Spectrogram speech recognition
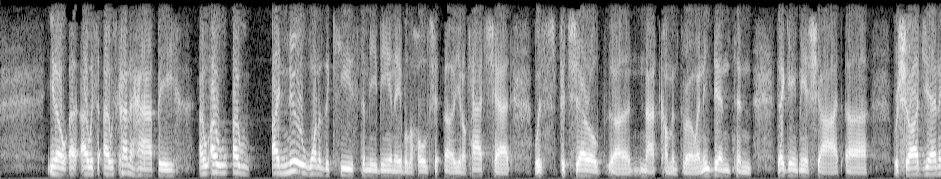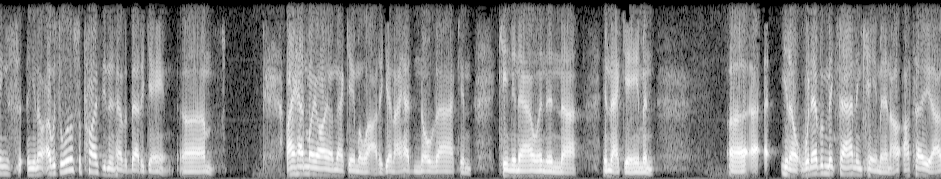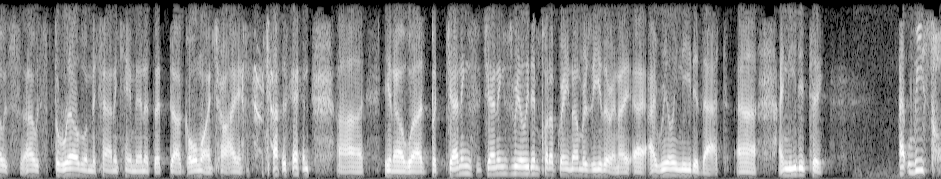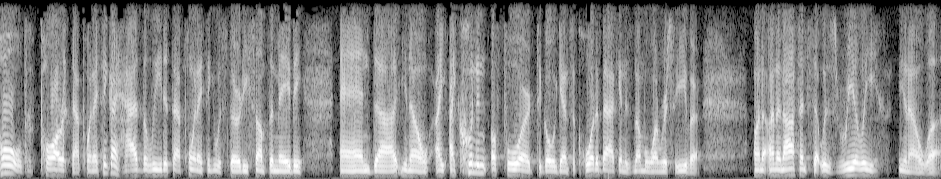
you know, I, I was I was kind of happy. I, I, I I knew one of the keys to me being able to hold, uh, you know, catch Chad was Fitzgerald uh, not coming through, and he didn't, and that gave me a shot. Uh, Rashad Jennings, you know, I was a little surprised he didn't have a better game. Um, I had my eye on that game a lot. Again, I had Novak and Keenan Allen in uh, in that game, and uh, you know, whenever McFadden came in, I'll, I'll tell you, I was I was thrilled when McFadden came in at that uh, goal line try and got it in. Uh, you know, uh, but Jennings Jennings really didn't put up great numbers either, and I I, I really needed that. Uh, I needed to at least hold par at that point. I think I had the lead at that point. I think it was thirty something maybe. And uh, you know, I, I couldn't afford to go against a quarterback and his number one receiver on on an offense that was really, you know, uh,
